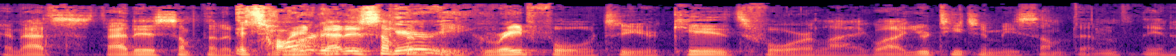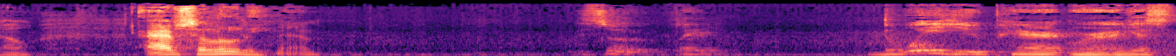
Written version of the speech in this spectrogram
And that's that is something. To be It's hard great- That and something scary. to be grateful to your kids for. Like, wow, you're teaching me something. You know. Absolutely. So, like, the way you parent, or I guess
